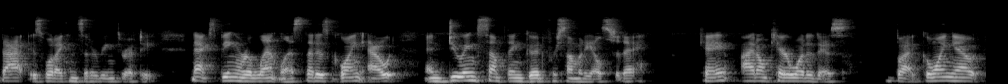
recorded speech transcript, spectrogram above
that is what I consider being thrifty. Next, being relentless. That is going out and doing something good for somebody else today. Okay? I don't care what it is, but going out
